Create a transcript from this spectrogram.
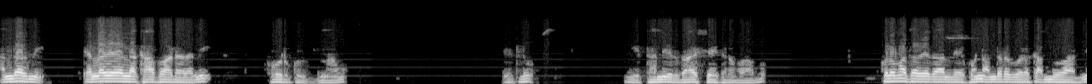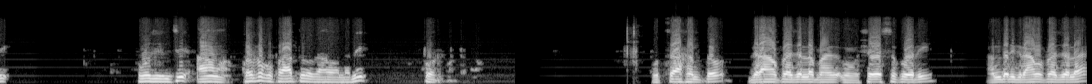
అందరినీ ఎల్లవేళ కాపాడాలని కోరుకుంటున్నాము. ఇట్లు ఈ తన్నీరు రాజశేఖర బాబు కులమత భేదాలు లేకుండా అందరూ కూడా అమ్మవారిని పూజించి ఆమె కృపకు ప్రాప్తులు కావాలని కోరుకుంటున్నాం. ఉత్సాహంతో గ్రామ ప్రజల మ- శ్రేయస్సు కోరి అందరి గ్రామ ప్రజల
